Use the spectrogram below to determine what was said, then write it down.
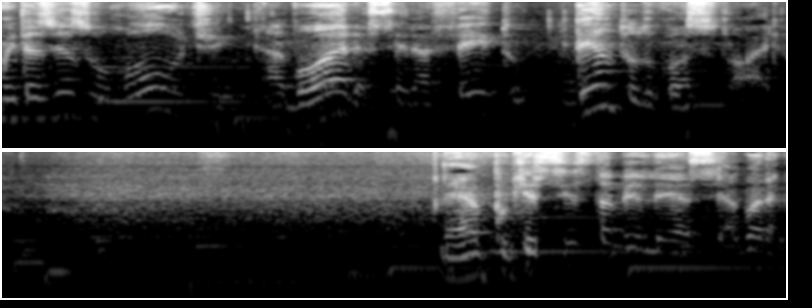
Muitas vezes o holding agora será feito dentro do consultório né? Porque se estabelece. Agora,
